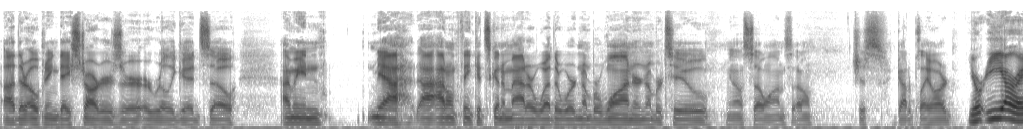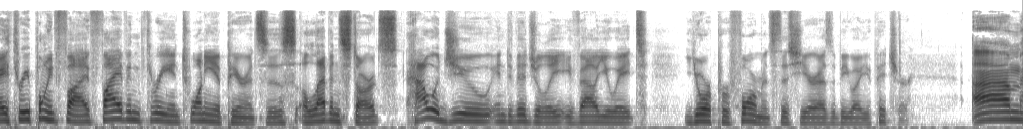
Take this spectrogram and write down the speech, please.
Uh, their opening day starters are, are really good. So, I mean, yeah, I don't think it's going to matter whether we're number one or number two, you know, so on. So, just got to play hard. Your ERA 3.5, 5 and 3 in 20 appearances, 11 starts. How would you individually evaluate your performance this year as a BYU pitcher? Um,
